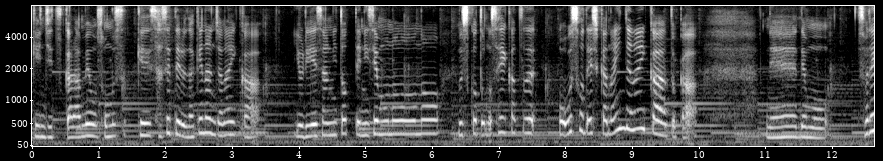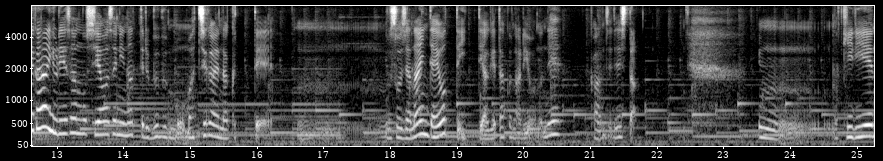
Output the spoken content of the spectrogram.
現実から目を背けさせてるだけなんじゃないかよりえさんにとって偽物の息子との生活も嘘でしかないんじゃないかとかねでもそれがゆりえさんの幸せになってる部分も間違いなくってうん嘘じゃないんだよって言ってあげたくなるようなね感じでした。うん切り絵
